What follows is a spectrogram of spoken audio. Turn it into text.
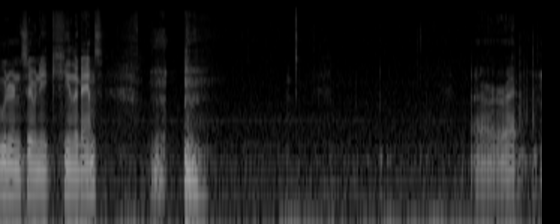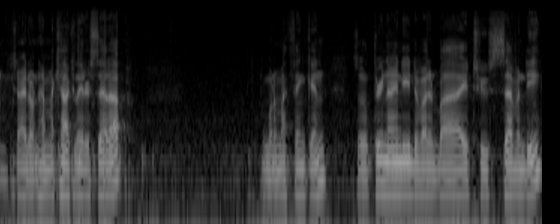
270 kilograms. Alright. So I don't have my calculator set up. What am I thinking? So 390 divided by 270.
